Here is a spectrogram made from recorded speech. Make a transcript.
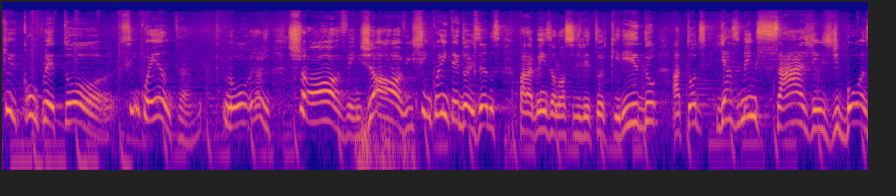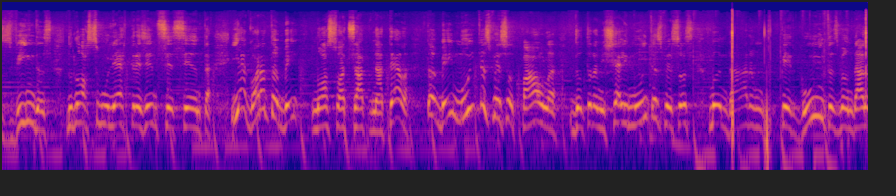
que completou 50, jovem, jovem, 52 anos. Parabéns ao nosso diretor querido, a todos e as mensagens de boas-vindas do nosso Mulher 360. E agora também nosso WhatsApp na tela, também muitas pessoas, Paula, doutora Michele, muitas pessoas mandaram perguntas, mandaram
